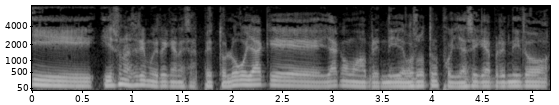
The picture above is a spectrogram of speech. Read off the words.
Y, y es una serie muy rica en ese aspecto. Luego ya que, ya como aprendí de vosotros, pues ya sí que he aprendido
